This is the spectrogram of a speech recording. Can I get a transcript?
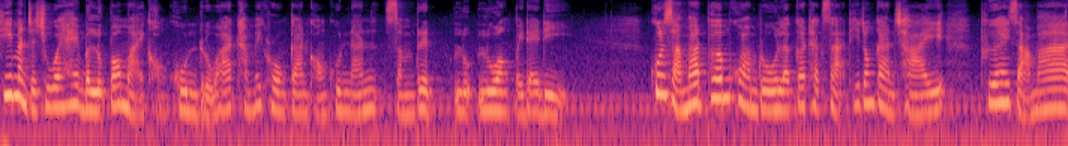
ที่มันจะช่วยให้บรรลุเป้าหมายของคุณ หรือว่าทำให้โครงการของคุณนั้นสำเร็จลุล่วงไปได้ดีคุณสามารถเพิ่มความรู้และก็ทักษะที่ต้องการใช้ เพื่อให้สามารถ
